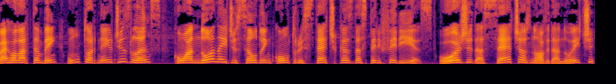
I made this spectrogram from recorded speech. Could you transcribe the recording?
Vai rolar também um torneio de slams com a nona edição do Encontro Estéticas das Periferias. Hoje, das 7 às 9 da noite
